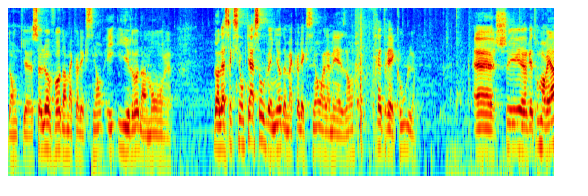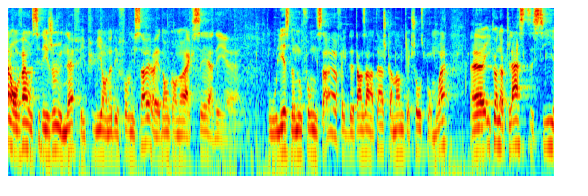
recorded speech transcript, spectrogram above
Donc, euh, cela va dans ma collection et ira dans mon... Euh, dans la section Castlevania de ma collection à la maison. Très, très cool. Euh, chez Retro Montréal, on vend aussi des jeux neufs et puis on a des fournisseurs et donc on a accès à des, euh, aux listes de nos fournisseurs. Fait que de temps en temps, je commande quelque chose pour moi. Euh, Iconoclast ici,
